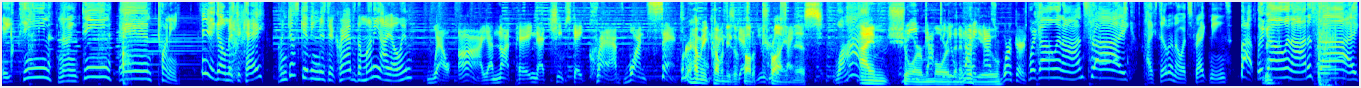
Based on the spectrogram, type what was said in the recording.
18, 19, and 20. Here you go, Mr. K. I'm just giving Mr. Krabs the money I owe him. Well, I am not paying that cheapskate crab one cent. wonder how many And companies have thought of you do the trying this. Why? I'm sure more than a few. workers. We're going on strike. I still don't know what strike means, but we're going on a strike.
